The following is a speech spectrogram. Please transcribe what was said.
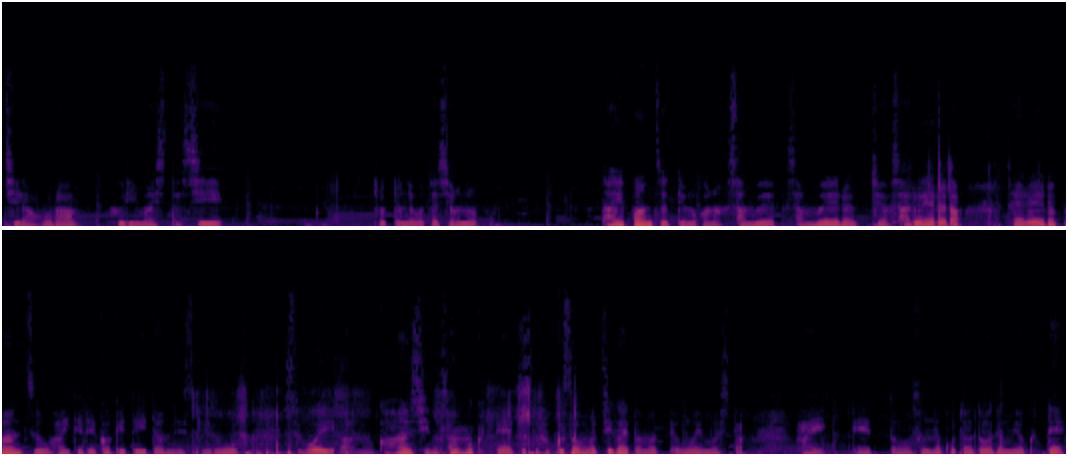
ちらほら降りましたし、ちょっとね、私あの、タイパンツっていうのかなサム、サムエル？違う、サルエルだ。サルエルパンツを履いて出かけていたんですけど、すごい、あの、下半身が寒くて、ちょっと服装間違えたなって思いました。はい。えーっと、そんなことはどうでもよくて、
